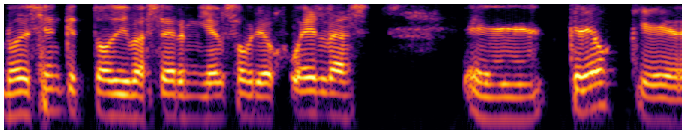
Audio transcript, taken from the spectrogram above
no decían que todo iba a ser miel sobre hojuelas. Eh, creo que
